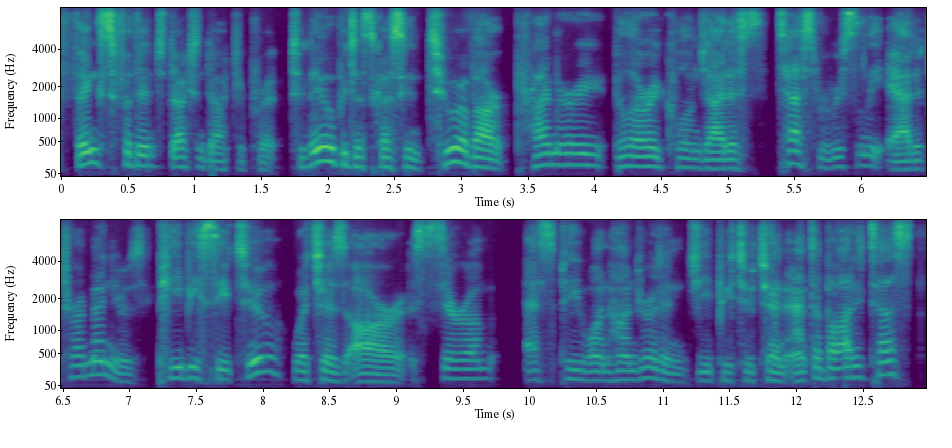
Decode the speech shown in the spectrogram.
Thanks for the introduction, Dr. Pritt. Today we'll be discussing two of our primary biliary cholangitis tests we recently added to our menus. PBC2, which is our serum SP100 and GP210 antibody test,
